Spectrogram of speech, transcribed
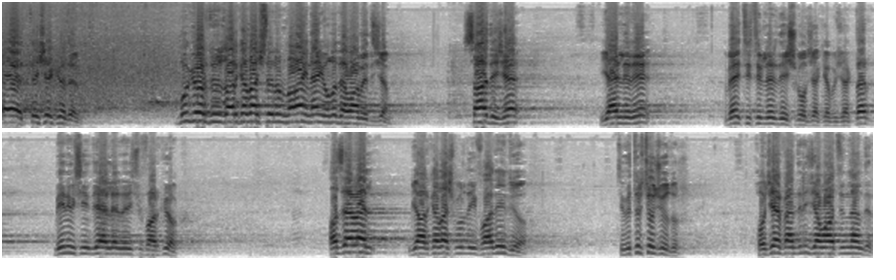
Evet, teşekkür ederim. Bu gördüğünüz arkadaşlarımla aynen yola devam edeceğim. Sadece yerleri ve titirleri değişik olacak yapacaklar. Benim için diğerlerinden hiçbir farkı yok. Az evvel bir arkadaş burada ifade ediyor. Twitter çocuğudur. Hoca Efendi'nin cemaatindendir.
